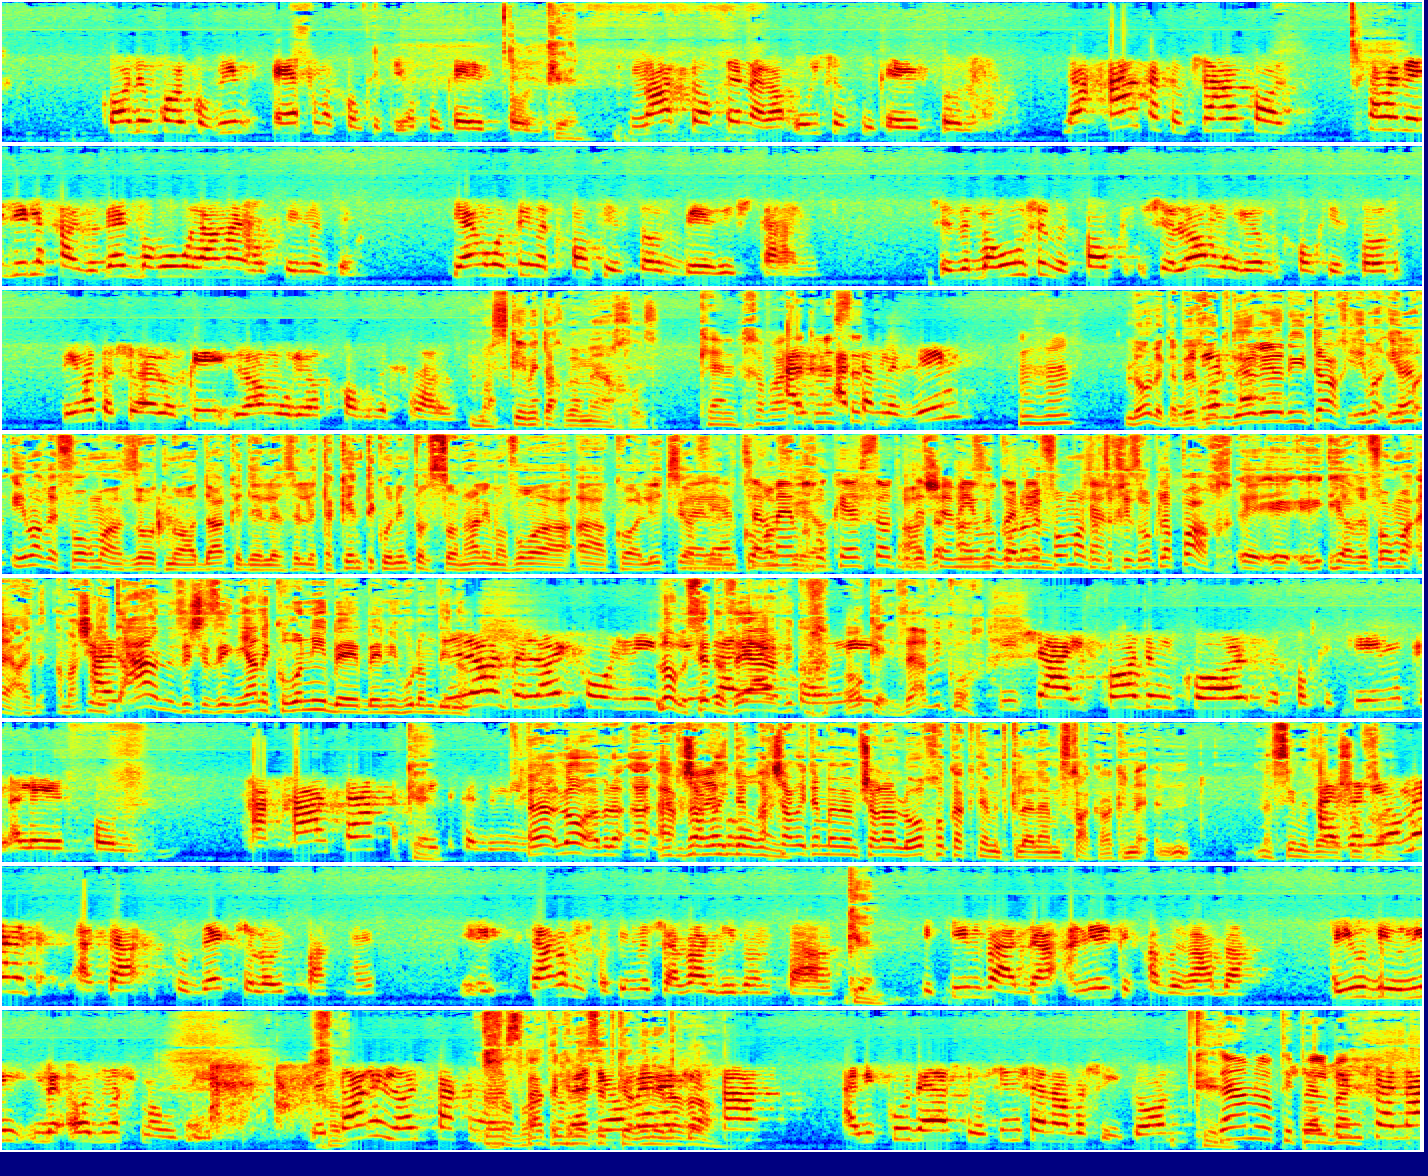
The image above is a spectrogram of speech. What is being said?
קודם כל קובעים איך מחוקקים חוקי יסוד. כן. מה התוכן הראוי של חוקי יסוד. ואחר כך אפשר הכל. עכשיו אני אגיד לך, זה די ברור למה הם עושים את זה. כי הם רוצים את חוק יסוד דרעי 2, שזה ברור שזה חוק שלא אמור להיות בחוק יסוד, ואם אתה שואל אותי, לא אמור להיות חוק בכלל. מסכים איתך במאה אחוז. כן, חברת הכנסת... אתה מבין? Mm-hmm. לא, לגבי חוק דרעי אני איתך. אם, אם, כן. אם הרפורמה הזאת נועדה כדי לתקן תיקונים פרסונליים עבור הקואליציה ומקורביה, ולייצר מהם חוקי יסוד כדי שהם יהיו מוגנים. אז כל הרפורמה הזאת כן. צריך לזרוק לפח. אה, אה, אה, הרפורמה, מה שנטען זה שזה עניין עקרוני בניהול המדינה. לא, זה לא עקרוני. לא, בסדר, זה היה הוויכוח. אוקיי, זה הוויכוח. ישי, קודם כל מחוקקים כללי יסוד. אחר כך כן. מתקדמים. לא, אבל עכשיו הייתם בממשלה, לא חוקקתם את כללי המשחק, רק נשים את זה על השולחן. אז אני אומרת, אתה צודק שלא הספקנו. אה, שר המשפטים לשעבר גדעון סער כן. הקים ועדה, אני הייתי חברה בה. היו דיונים מאוד משמעותיים. לצערי לא הספקנו. חברת הכנסת קארין אלהרר. ואני אומרת לך, הליכוד היה 30 שנה בשלטון. כן. גם לא טיפל בה. 30 שנה...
